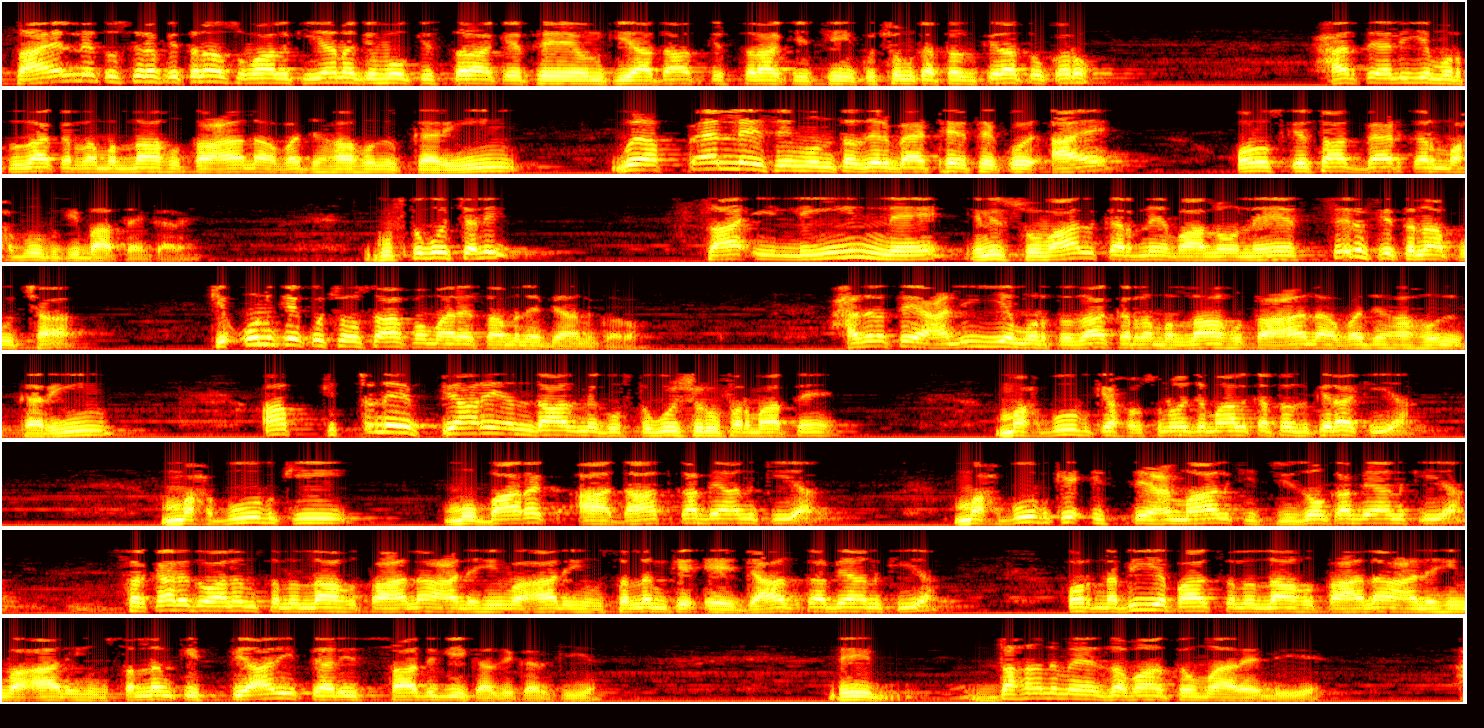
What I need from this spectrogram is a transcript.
سائل نے تو صرف اتنا سوال کیا نا کہ وہ کس طرح کے تھے، ان کی عادات کس طرح کی تھیں، کچھ ان کا تذکرہ تو کرو۔ حضرت علی مرتضی کرم اللہ تعالی وجہ الکریم وہ پہلے سے منتظر بیٹھے تھے کوئی آئے اور اس کے ساتھ بیٹھ کر محبوب کی باتیں کریں۔ گفتگو چلی۔ سائلین نے یعنی سوال کرنے والوں نے صرف اتنا پوچھا کہ ان کے کچھ اوصاف ہمارے سامنے بیان کرو۔ حضرت علی مرتضی کرم اللہ تعالی وجہ الکریم، آپ کتنے پیارے انداز میں گفتگو شروع فرماتے ہیں۔ محبوب کے حسن و جمال کا تذکرہ کیا۔ محبوب کی مبارک عادات کا بیان کیا، محبوب کے استعمال کی چیزوں کا بیان کیا، سرکار دو عالم صلی اللہ تعالی علیہ و وسلم کے اعجاز کا بیان کیا اور نبی پاک صلی اللہ تعالی علیہ و وسلم کی پیاری پیاری سادگی کا ذکر کیا۔ جی، دہن میں زباں تمہارے لیے۔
